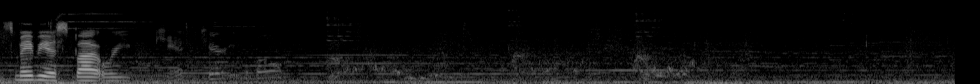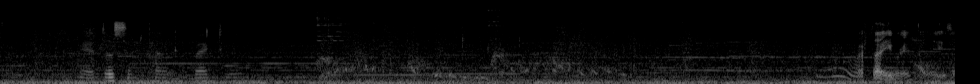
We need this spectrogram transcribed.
This may be a spot where you Yeah, it does seem to kind of come back to it. Ooh, I thought you were the laser.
